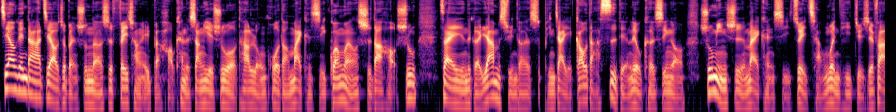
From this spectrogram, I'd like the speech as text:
今天要跟大家介绍这本书呢，是非常一本好看的商业书哦。它荣获到麦肯锡官网十大好书，在那个亚马逊的评价也高达四点六颗星哦。书名是《麦肯锡最强问题解决法》。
